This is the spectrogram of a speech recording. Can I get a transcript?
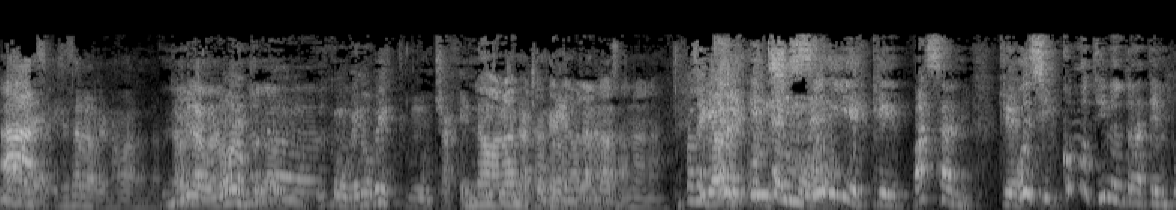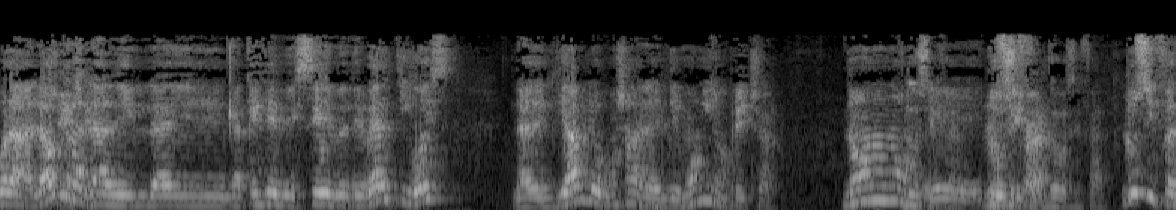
Ah, sí, que se la renovaron también. También la renovaron, No, pero no, es como que no ves mucha gente No, no hay la mucha gente hablando de nada. eso, no, no. Pasa que ahora el Es que hay consumo series que pasan que vos decís, ¿cómo tiene otra temporada? La otra, sí. La, de, la, de- la que es de DC, de, de Vértigo, es la del diablo, ¿cómo se llama? ¿La del demonio? Preacher. No, no, no. Lucifer. eh, Lucifer. Lucifer. Lucifer.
